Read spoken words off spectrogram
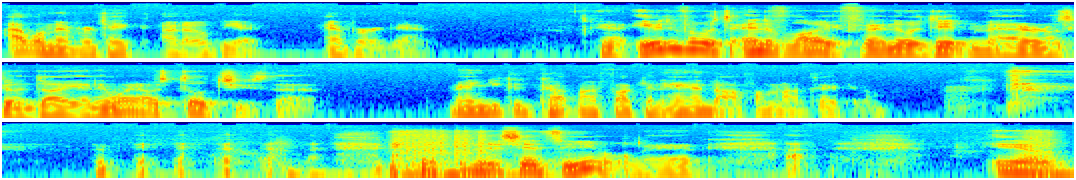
I will never take an opiate ever again. Yeah. Even if it was the end of life and I knew it didn't matter and I was going to die anyway, I would still choose that. Man, you could cut my fucking hand off. I'm not taking them. this shit's evil, man. I, you know,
